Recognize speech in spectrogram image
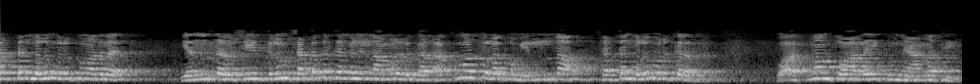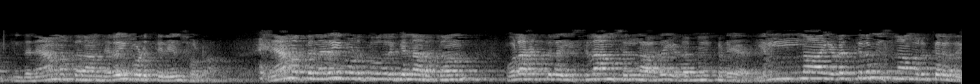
சட்டங்களும் இருக்கும் அதில். எந்த விஷயத்திலும் சட்டத்திட்டங்கள் இல்லாமல் இருக்காது. அக்மல் துலக்கும் எல்லா சட்டங்களும் இருக்கிறது. அஸ்மம் அலைக்கும் ஞாமத்தி இந்த நியமத்தை நான் நிறைவுபடுத்தினேன்னு சொல்றான். நியமத்தை நிறைவுபடுத்துவதற்கு என்ன அர்த்தம்? உலகத்தில் இஸ்லாம் செல்லாத இடமே கிடையாது. எல்லா இடத்திலும் இஸ்லாம் இருக்கிறது.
